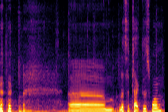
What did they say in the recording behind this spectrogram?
um, let's attack this one.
